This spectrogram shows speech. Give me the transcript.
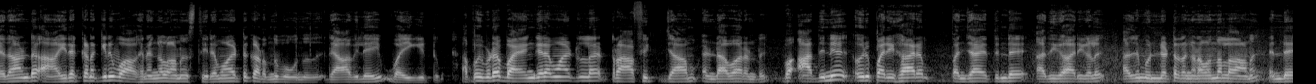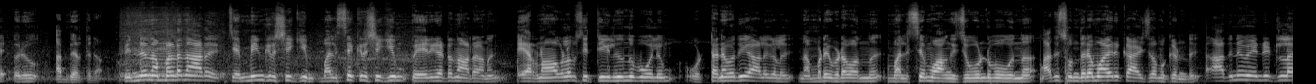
ഏതാണ്ട് ആയിരക്കണക്കിന് വാഹനങ്ങളാണ് സ്ഥിരമായിട്ട് കടന്നു പോകുന്നത് രാവിലെയും വൈകിട്ടും. അപ്പോൾ ഇവിടെ ഭയങ്കരമായിട്ടുള്ള ട്രാഫിക് ജാം ഉണ്ടാവാറുണ്ട്. അപ്പോൾ അതിന് ഒരു പരിഹാരം പഞ്ചായത്തിന്റെ അധികാരികൾ അതിന് മുന്നിട്ടിറങ്ങണമെന്നുള്ളതാണ് എന്റെ ഒരു അഭ്യർത്ഥന. പിന്നെ നമ്മളുടെ നാട് ചെമ്മീൻ കൃഷിക്കും മത്സ്യകൃഷിക്കും പേരുകേട്ട നാടാണ്. എറണാകുളം സിറ്റിയിൽ നിന്ന് പോലും ഒട്ടനവധി ആളുകൾ നമ്മുടെ ഇവിടെ വന്ന് മത്സ്യം വാങ്ങിച്ചു കൊണ്ടുപോകുന്ന അതിസുന്ദരമായൊരു കാഴ്ച നമുക്കുണ്ട്. അതിന് വേണ്ടിയിട്ടുള്ള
